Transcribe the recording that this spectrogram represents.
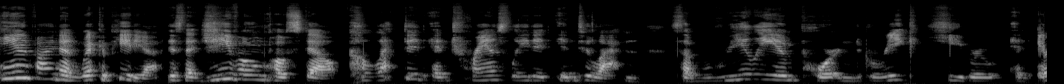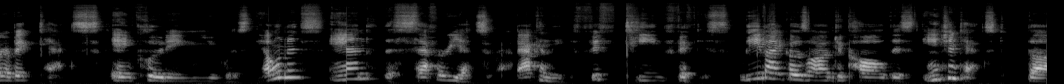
can find on Wikipedia, is that Guillaume Postel collected and translated into Latin some really important Greek, Hebrew, and Arabic texts, including Euclid's The Elements and the Sefer Yetzirah, back in the 1550s. Levi goes on to call this ancient text the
